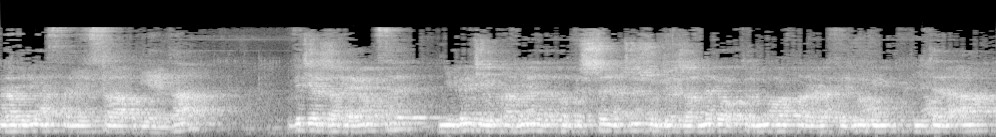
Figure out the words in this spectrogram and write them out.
Rady Miasta nie została podjęta, wydzierżawiający nie będzie uprawniony do podwyższenia czynszu dzierżawnego, o którym mowa w paragrafie drugim litera A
